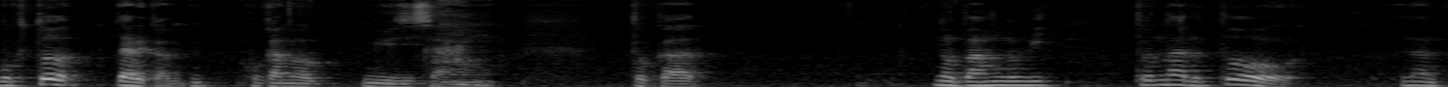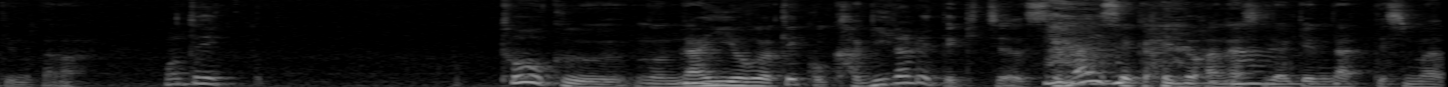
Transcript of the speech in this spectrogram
僕と誰か他のミュージシャはい。ンとかの番組となるとなんていうのかな本当にトークの内容が結構限られてきちゃう、狭い世界の話だけになってしま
